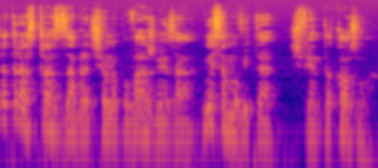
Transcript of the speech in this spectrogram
a teraz czas zabrać się na poważnie za niesamowite święto kozła.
